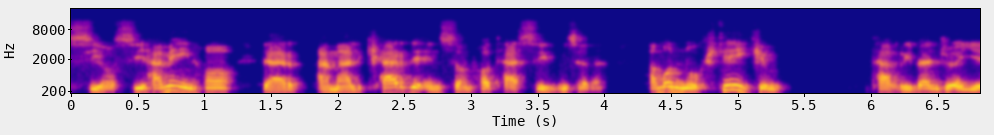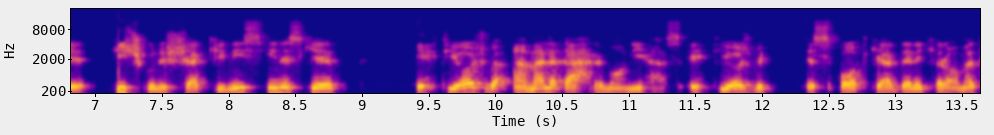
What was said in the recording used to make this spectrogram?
سیاسی همه اینها در عملکرد انسان ها تاثیر می‌ذارن. اما نکته ای که تقریبا جای هیچ گونه شکی نیست این است که احتیاج به عمل قهرمانی هست. احتیاج به اثبات کردن کرامت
